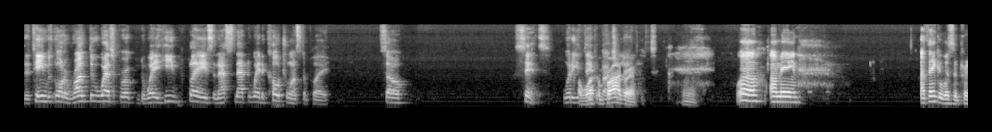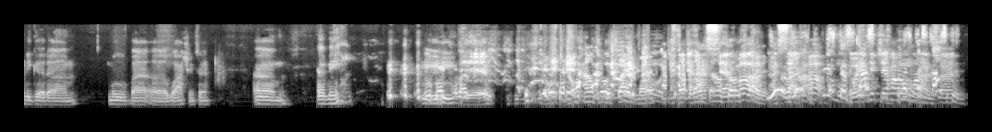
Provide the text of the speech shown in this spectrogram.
the team was going to run through Westbrook the way he plays, and that's not the way the coach wants to play. So, since what do you A think work in about progress. your Lakers? Well, I mean, I think it was a pretty good um, move by uh, Washington. Um, I mean, Yeah. Don't, don't sound so excited, man. Don't, don't sound so excited. I set him up. It's Go ahead and hit your home run, son.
